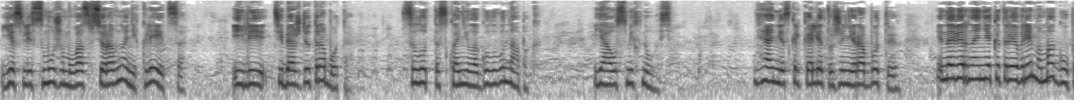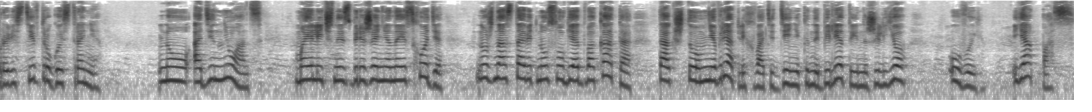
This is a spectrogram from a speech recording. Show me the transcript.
Если с мужем у вас все равно не клеится, или тебя ждет работа?» Селотта склонила голову на бок. Я усмехнулась. «Я несколько лет уже не работаю, и, наверное, некоторое время могу провести в другой стране. Но один нюанс – Мои личные сбережения на исходе. Нужно оставить на услуги адвоката, так что мне вряд ли хватит денег и на билеты, и на жилье. Увы, я пас.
